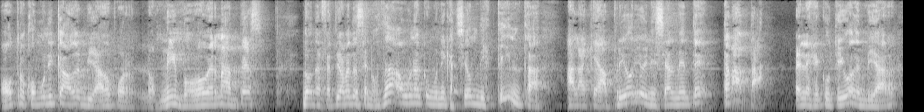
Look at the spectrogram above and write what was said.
otro comunicado enviado por los mismos gobernantes, donde efectivamente se nos da una comunicación distinta a la que a priori o inicialmente trata el Ejecutivo de enviar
